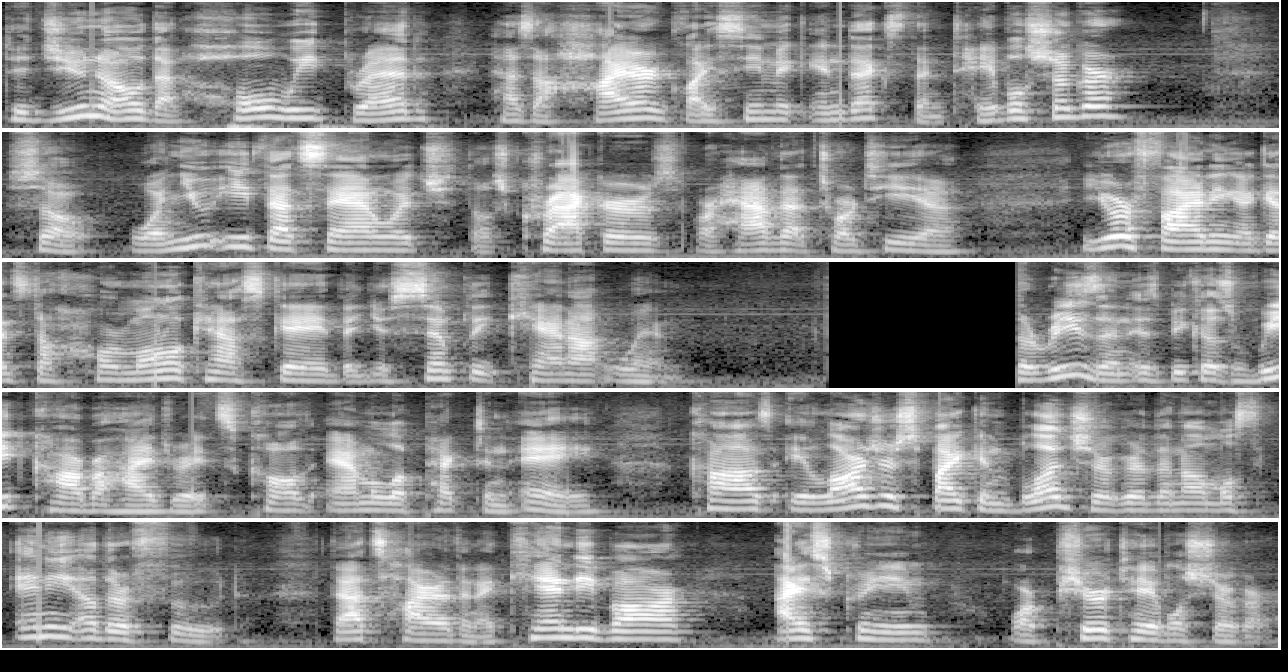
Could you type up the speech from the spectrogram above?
Did you know that whole wheat bread has a higher glycemic index than table sugar? So, when you eat that sandwich, those crackers, or have that tortilla, you're fighting against a hormonal cascade that you simply cannot win. The reason is because wheat carbohydrates, called amylopectin A, cause a larger spike in blood sugar than almost any other food. That's higher than a candy bar, ice cream, or pure table sugar.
